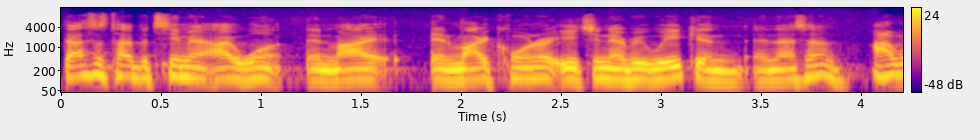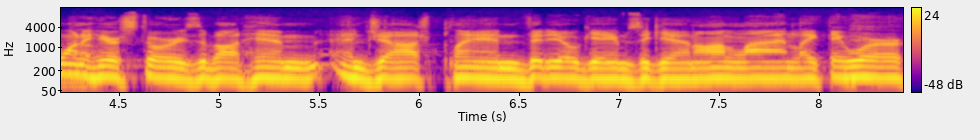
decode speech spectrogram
that's the type of teammate I want in my in my corner each and every week, and, and that's him. I want to hear stories about him and Josh playing video games again online, like they were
